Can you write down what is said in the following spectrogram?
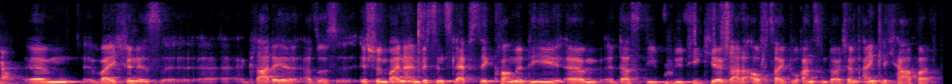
ja. ähm, weil ich finde es äh, gerade, also es ist schon beinahe ein bisschen Slapstick-Comedy, ähm, dass die Politik hier gerade aufzeigt, woran es in Deutschland eigentlich hapert,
